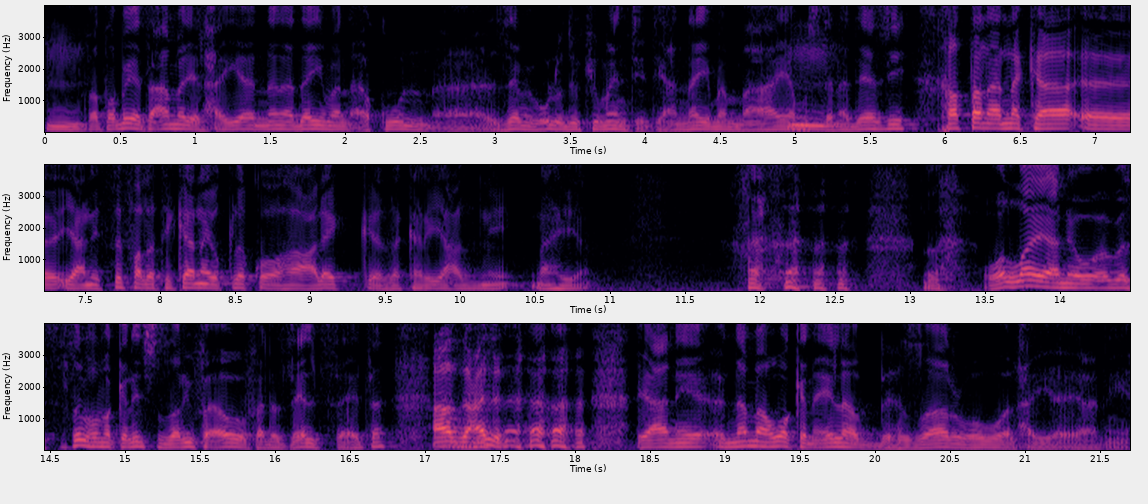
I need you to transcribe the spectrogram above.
مم. فطبيعة عملي الحقيقة إن أنا دايما أكون آه، زي ما بيقولوا دوكيومنتد يعني دايما معايا مستنداتي. خاصة أنك آه، يعني الصفة التي كان يطلقها عليك زكريا عزمي ما هي؟ والله يعني بس الصفه ما كانتش ظريفة قوي فأنا زعلت ساعتها. آه زعلت. يعني إنما هو كان قايلها بهزار وهو الحقيقة يعني.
